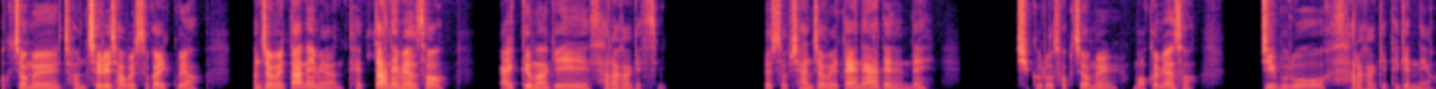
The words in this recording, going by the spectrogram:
석점을 전체를 잡을 수가 있고요. 한 점을 따내면 대따내면서 깔끔하게 살아가겠습니다. 어쩔 수 없이 한 점을 떼내야 되는데 식으로 석점을 먹으면서 집으로 살아가게 되겠네요.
